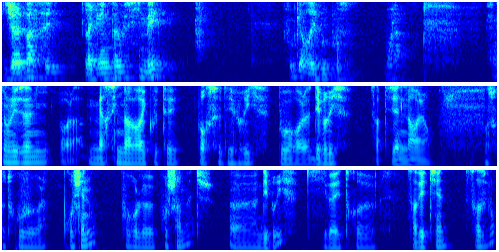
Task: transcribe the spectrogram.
Je dirais pas c'est la grinta aussi, mais il faut le garder, bout de bouse. Voilà. Sinon les amis, voilà, merci de m'avoir écouté pour ce débrief, pour euh, le débrief Saint-Étienne-Lorient. On se retrouve voilà, prochainement pour le prochain match, euh, débrief, qui va être euh, Saint-Étienne-Strasbourg.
